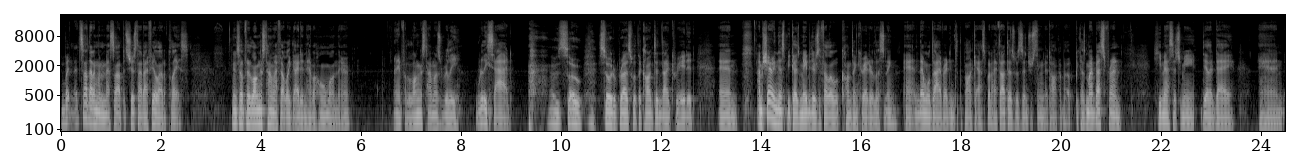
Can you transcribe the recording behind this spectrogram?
but it's not that I'm going to mess up. It's just that I feel out of place. And so for the longest time, I felt like I didn't have a home on there. And for the longest time, I was really, really sad. I was so, so depressed with the content I created. And I'm sharing this because maybe there's a fellow content creator listening, and then we'll dive right into the podcast. But I thought this was interesting to talk about because my best friend, he messaged me the other day, and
